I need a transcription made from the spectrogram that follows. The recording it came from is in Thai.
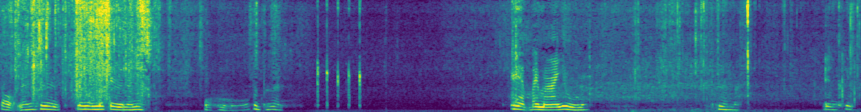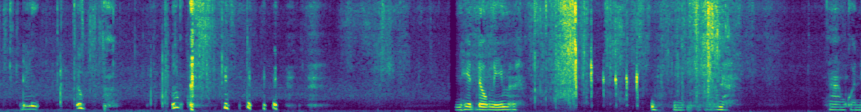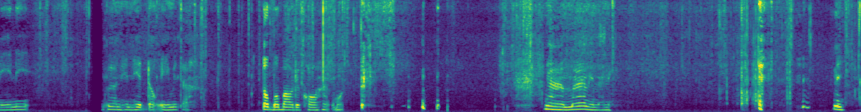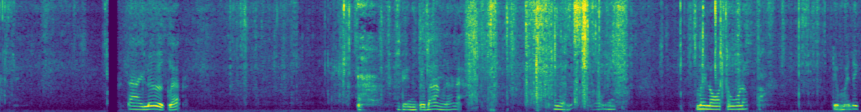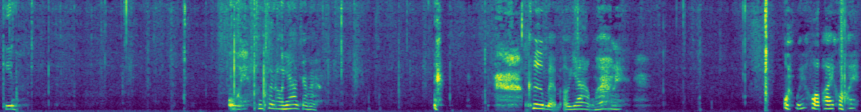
สอนะเพื่อนไม่งั้นไม่เจอนะนี่ โอ้โหเพื่อนเพื่อนแอบใบไม้อยู่นะ เพื่อนมาดึงขึ้นดึงอึ๊บอึ๊บเห็ดดอกนี้มาอู้หูนะงามกว่านี้นี่ เพื่อนเห็นเห็ดดอกนี้ไหมจ๊ะ ตบเบาๆเดี๋ยวคอหักหมด งามมากเลยนะนี่ นี่ ได้เลิกแล้ว ดึงไปบ้างแล้วแหละเพื่อนเราเองไม่รอโตแล้ว เดี๋ยวไม่ได้กิน โอ้ยเพื่อนๆเอายากจังอะ คือแบบเอายากมากเลย โอ้ยขออภัยขออภัย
